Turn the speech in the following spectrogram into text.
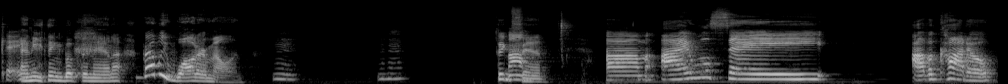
Okay. Anything but banana. Probably watermelon. Mhm. Big Mom. fan. Um, I will say avocado.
